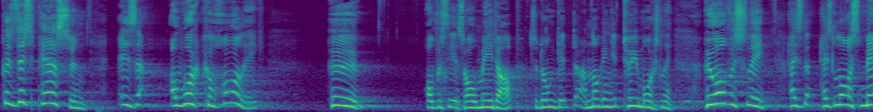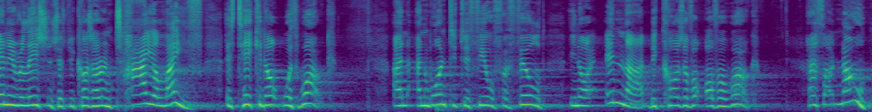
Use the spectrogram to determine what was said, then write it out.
Because this person is a workaholic who obviously it's all made up, so don't get, I'm not going to get too emotionally, who obviously has, has lost many relationships because her entire life is taken up with work and, and wanted to feel fulfilled, you know, in that because of, of her work. And I thought, no,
